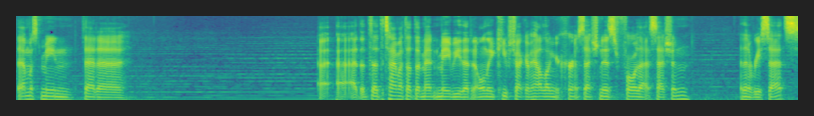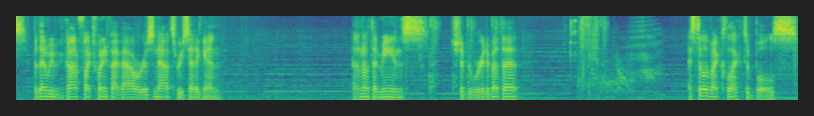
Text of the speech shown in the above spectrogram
That must mean that, uh... at the time I thought that meant maybe that it only keeps track of how long your current session is for that session. And then it resets. But then we've gone for like 25 hours and now it's reset again. I don't know what that means. Should I be worried about that? I still have my collectibles.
